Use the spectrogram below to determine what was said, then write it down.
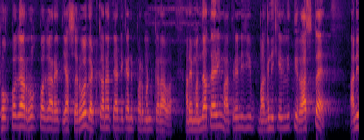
ठोक पगार रोख पगार आहेत या सर्व घटकांना त्या ठिकाणी परमनंट करावा. आणि मंदाताई म्हात्रेंनी जी मागणी केलेली ती रास्त आहे. आणि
